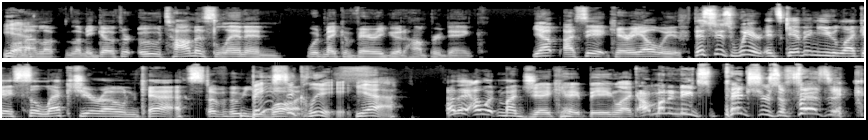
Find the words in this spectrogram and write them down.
Yeah. Hold on, let, let me go through. Ooh, Thomas Lennon would make a very good Humperdinck. Yep, I see it. Cary Elwes. This is weird. It's giving you like a select your own cast of who you want. Basically, yeah. I think I wouldn't mind JK being like, I'm gonna need some pictures of Fezzik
